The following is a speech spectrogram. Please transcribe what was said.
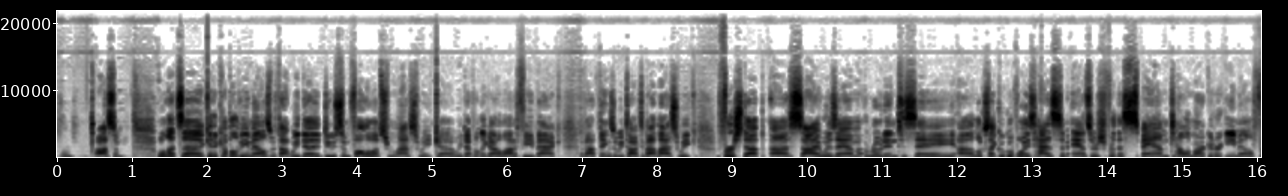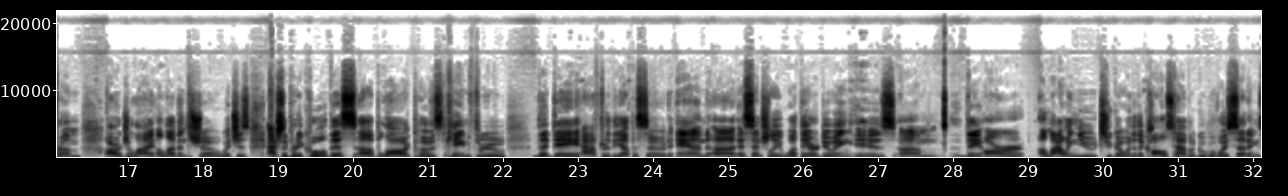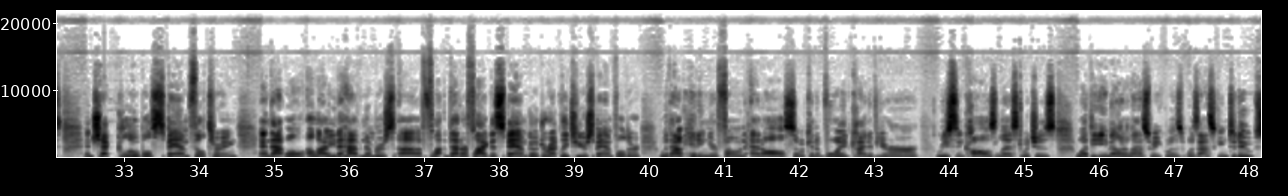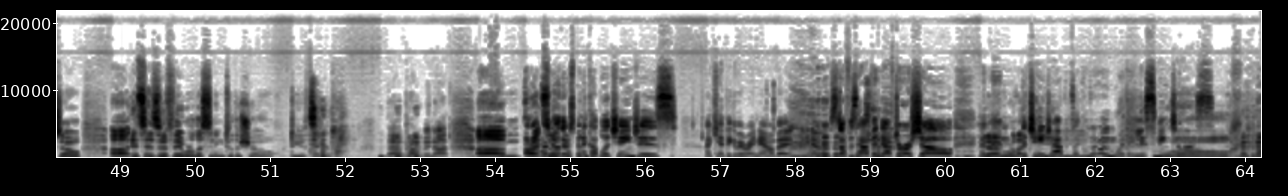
Awesome. Well, let's uh, get a couple of emails. We thought we'd uh, do some follow ups from last week. Uh, we definitely got a lot of feedback about things that we talked about last week. First up, uh, Cy Wizam wrote in to say, uh, looks like Google Voice has some answers for the spam telemarketer email from our July 11th show, which is actually pretty cool. This uh, blog post came through the day after the episode, and uh, essentially what they are doing is um, they are allowing you to go into the calls tab of Google Voice settings and check global spam filtering, and that will allow you to have numbers uh, fla- that are flagged as spam go directly to your spam folder without hitting your phone at all. So it can avoid kind of your recent calls list, which is what the emailer last week was was asking to do. So uh, it's as if they were listening to the show. Do you think? uh, probably not. Um, all right, I don't so know. There's been a couple of changes. I can't think of it right now, but you know, stuff has happened after our show, and Yeah, then we're like, the change happens. Like, hmm, were they listening to us? Oh,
